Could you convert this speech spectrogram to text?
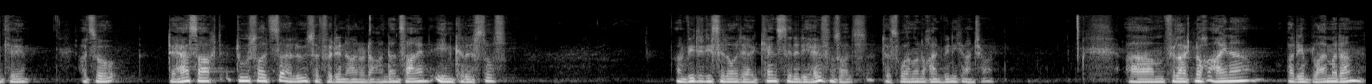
Okay? Also, der Herr sagt, du sollst der Erlöser für den einen oder anderen sein, in Christus. Und wie du diese Leute erkennst, denen du helfen sollst, das wollen wir noch ein wenig anschauen. Ähm, vielleicht noch einer, bei dem bleiben wir dann.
